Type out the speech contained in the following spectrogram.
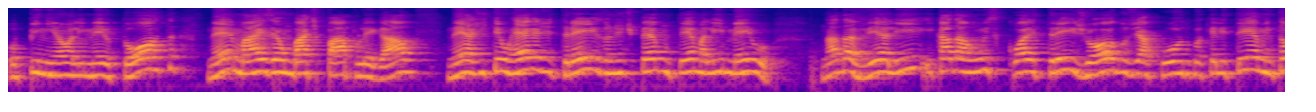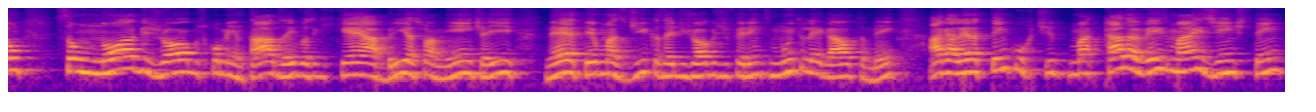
opinião ali meio torta, né? Mas é um bate-papo legal, né? A gente tem o Regra de Três, onde a gente pega um tema ali meio nada a ver ali e cada um escolhe três jogos de acordo com aquele tema. Então são nove jogos comentados aí você que quer abrir a sua mente aí, né, ter umas dicas aí de jogos diferentes, muito legal também. A galera tem curtido, cada vez mais gente tem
